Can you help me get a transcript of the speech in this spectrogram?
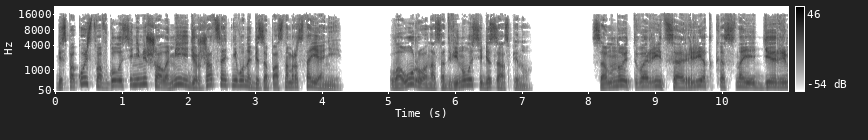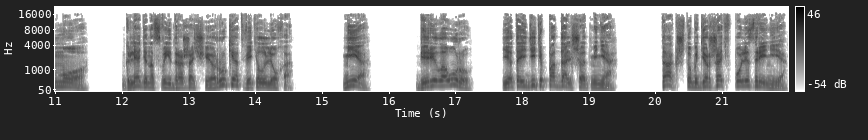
Беспокойство в голосе не мешало Мии держаться от него на безопасном расстоянии. Лауру она задвинула себе за спину. «Со мной творится редкостное дерьмо!» Глядя на свои дрожащие руки, ответил Леха. «Мия, бери Лауру и отойдите подальше от меня. Так, чтобы держать в поле зрения».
